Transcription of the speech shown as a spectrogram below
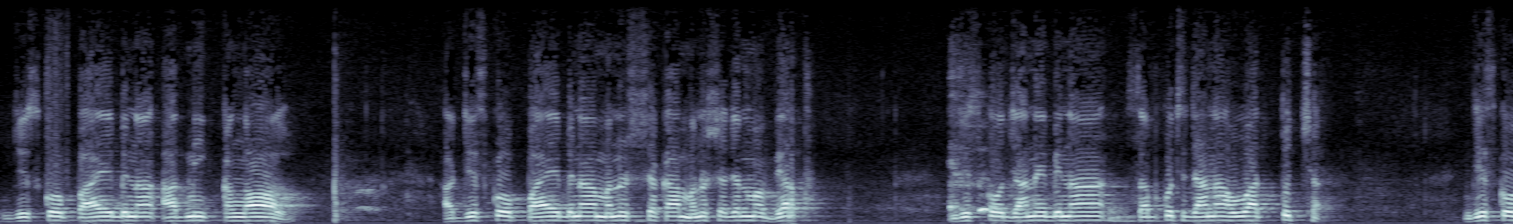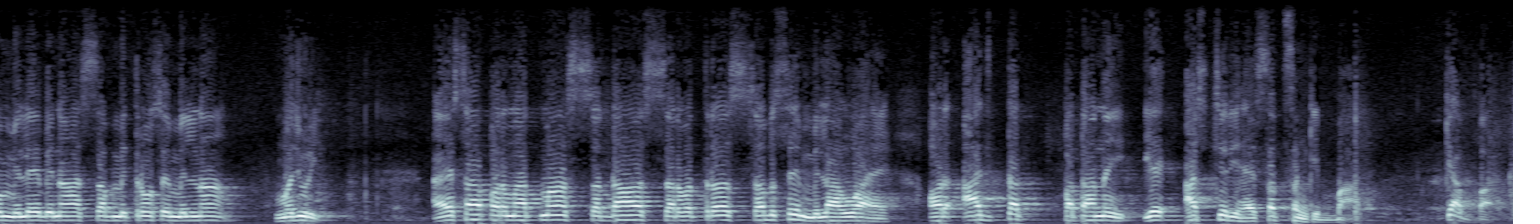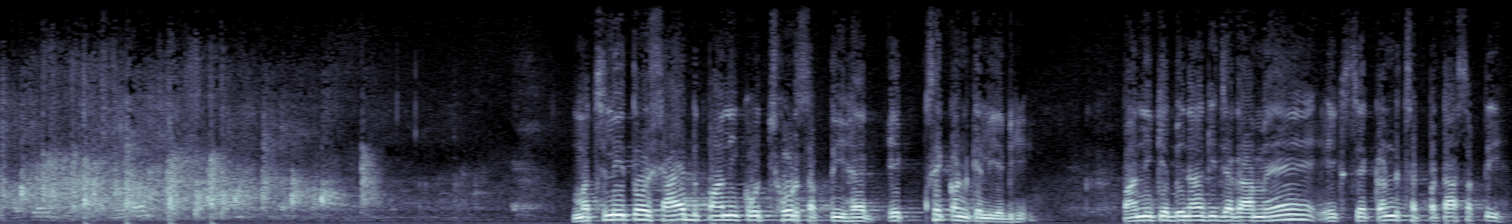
जिसको पाए बिना आदमी कंगाल, और जिसको पाए बिना मनुष्य का मनुष्य जन्म व्यर्थ, जिसको जाने बिना सब कुछ जाना हुआ तुच्छ, जिसको मिले बिना सब मित्रों से मिलना मजूरी। ऐसा परमात्मा सदा सर्वत्र सबसे मिला हुआ है, और आज तक पता नहीं, ये आश्चर्य है सत्संग की बात। क्या बात? मछली तो शायद पानी को छोड़ सकती है एक सेकंड के लिए भी। पानी के बिना की जगह में एक सेकंड छटपटा सकती है।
